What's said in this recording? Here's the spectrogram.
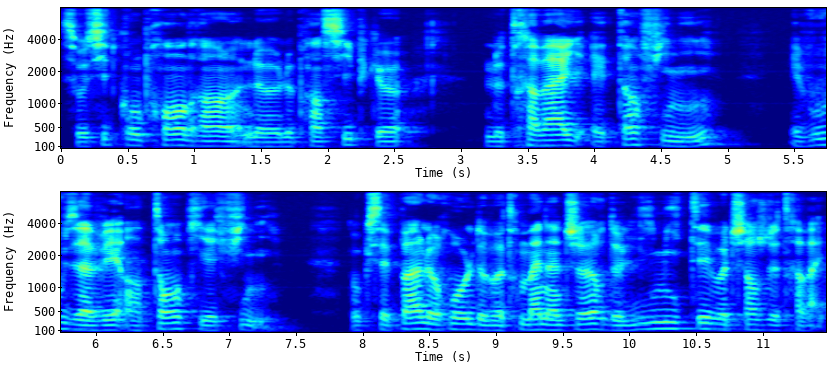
C'est aussi de comprendre hein, le, principe que le travail est infini et vous, vous avez un temps qui est fini. Donc c'est pas le rôle de votre manager de limiter votre charge de travail.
